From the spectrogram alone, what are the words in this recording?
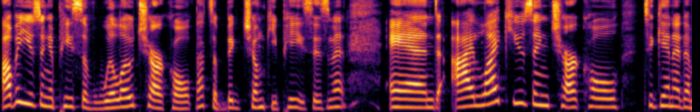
I'll be using a piece of willow charcoal. That's a big chunky piece, isn't it? And I like using charcoal to get at a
